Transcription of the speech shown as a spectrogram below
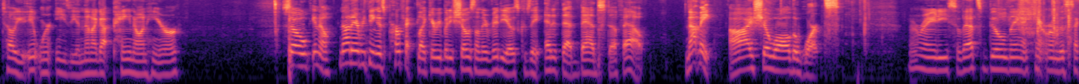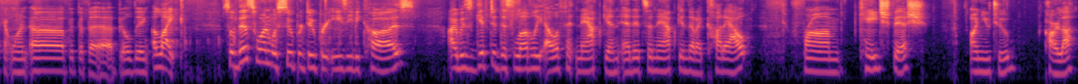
tell you, it weren't easy. And then I got paint on here so, you know, not everything is perfect like everybody shows on their videos because they edit that bad stuff out. Not me. I show all the warts. Alrighty, so that's building. I can't remember the second one. Uh, b -b building alike. So this one was super duper easy because I was gifted this lovely elephant napkin, and it's a napkin that I cut out from Caged Fish on YouTube, Carla.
